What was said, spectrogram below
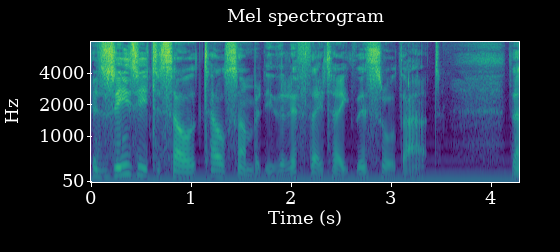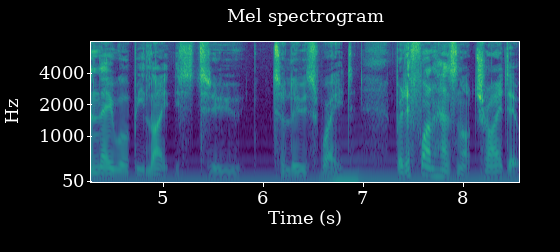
It is easy to sell, tell somebody that if they take this or that, then they will be likely to, to lose weight. But if one has not tried it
